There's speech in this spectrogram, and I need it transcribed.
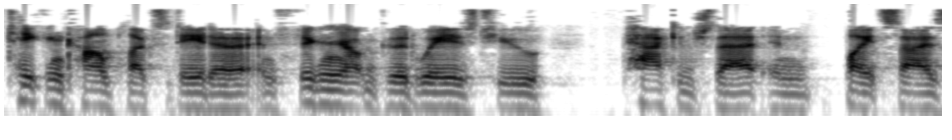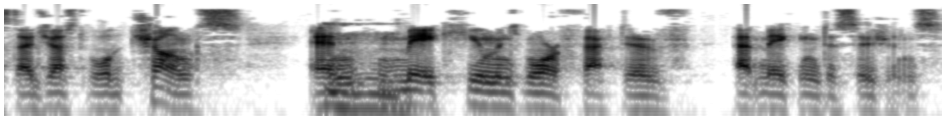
taking complex data and figuring out good ways to package that in bite-sized digestible chunks and mm-hmm. make humans more effective at making decisions.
